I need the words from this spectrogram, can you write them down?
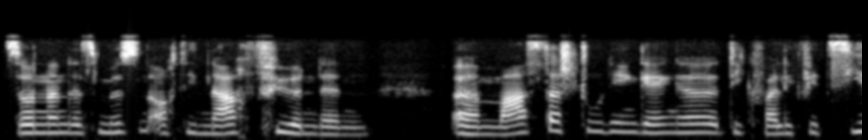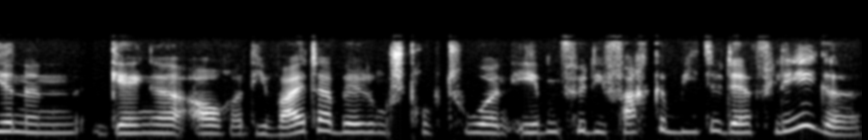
sondern es müssen auch die nachführenden äh, Masterstudiengänge, die qualifizierenden Gänge, auch die Weiterbildungsstrukturen eben für die Fachgebiete der Pflege.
